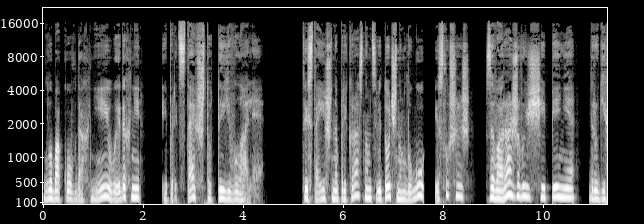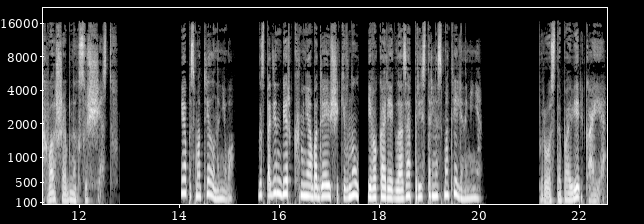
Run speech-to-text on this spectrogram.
Глубоко вдохни, выдохни и представь, что ты Евлалия. Ты стоишь на прекрасном цветочном лугу и слушаешь завораживающее пение других волшебных существ. Я посмотрела на него. Господин Берг мне ободряюще кивнул, его карие глаза пристально смотрели на меня. «Просто поверь, Кая,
